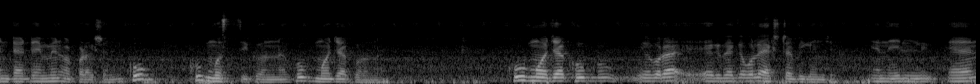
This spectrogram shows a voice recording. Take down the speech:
entertainment or production খুব খুব মস্তি করো না, খুব মজা করো না। খুব মজা, খুব ইয়ে করা, এটাকে বলে extravaganza an an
